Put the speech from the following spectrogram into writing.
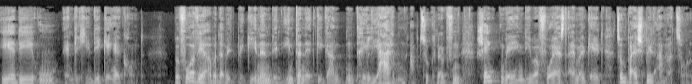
ehe die EU endlich in die Gänge kommt. Bevor wir aber damit beginnen, den Internetgiganten Trilliarden abzuknöpfen, schenken wir ihnen lieber vorerst einmal Geld, zum Beispiel Amazon.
